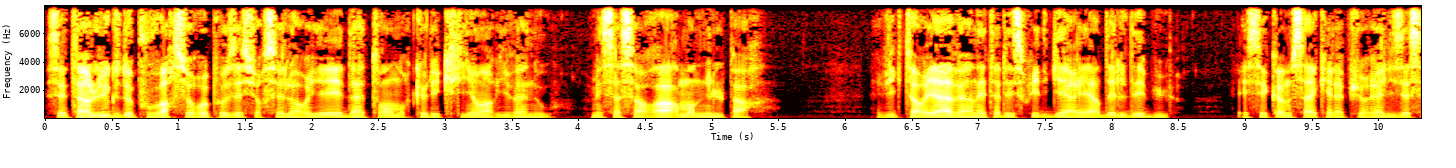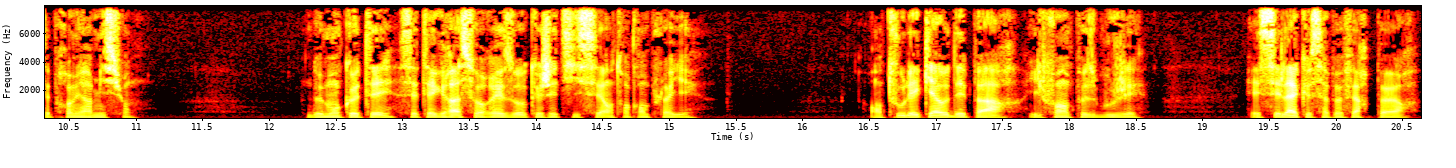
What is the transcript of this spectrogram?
C'est un luxe de pouvoir se reposer sur ses lauriers et d'attendre que les clients arrivent à nous, mais ça sort rarement de nulle part. Victoria avait un état d'esprit de guerrière dès le début, et c'est comme ça qu'elle a pu réaliser ses premières missions. De mon côté, c'était grâce au réseau que j'ai tissé en tant qu'employé. En tous les cas au départ, il faut un peu se bouger. Et c'est là que ça peut faire peur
